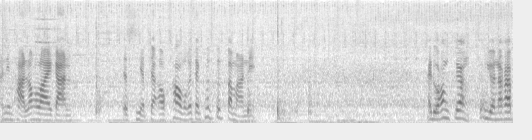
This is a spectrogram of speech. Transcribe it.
อันนี้ผ่านร่องรอยการ จะเสียบจะเอาเข้ามันก็จะกึ๊ดๆประมาณนี้ ให้ดูห้องเครื่องเครื่องยนต์นะครับ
